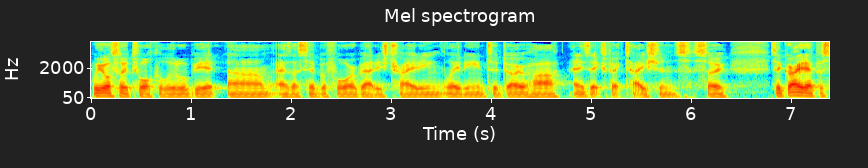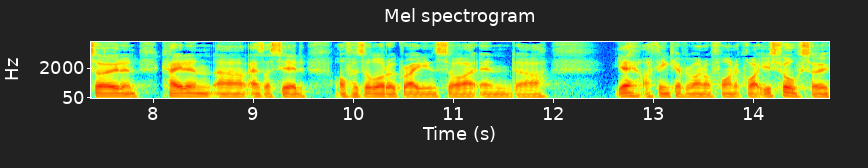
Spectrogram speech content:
we also talk a little bit, um, as I said before, about his trading leading into Doha and his expectations. So it's a great episode, and Caden, uh, as I said, offers a lot of great insight and. Uh, yeah, I think everyone will find it quite useful. So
